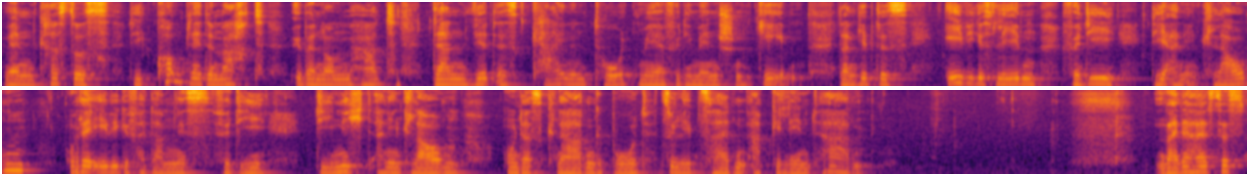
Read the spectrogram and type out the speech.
wenn Christus die komplette Macht übernommen hat, dann wird es keinen Tod mehr für die Menschen geben. Dann gibt es ewiges Leben für die, die an ihn glauben oder ewige Verdammnis für die, die nicht an ihn glauben und das Gnadengebot zu Lebzeiten abgelehnt haben. Weiter heißt es,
